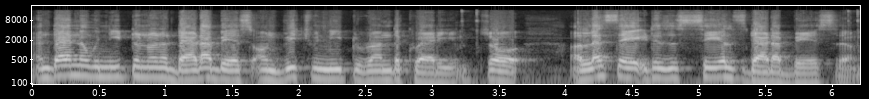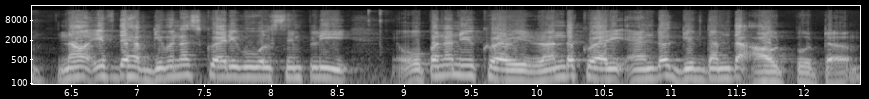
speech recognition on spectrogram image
And then we need to know the database on which we need to run the query. So uh, let's say it is a sales database. Now if they have given us query we will simply open a new query run the query and uh, give them the output. Uh,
